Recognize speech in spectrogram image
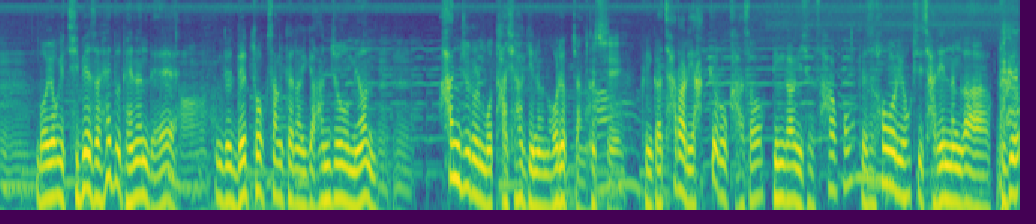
음, 뭐 여기 집에서 해도 되는데 아, 근데 네트워크 상태나 이게 안 좋으면 음, 음. 한 줄을 뭐 다시 하기는 어렵잖아. 그렇지. 그러니까 차라리 학교로 가서 빈 강의실 사고 그래서 서울이 혹시 잘 있는가 구경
